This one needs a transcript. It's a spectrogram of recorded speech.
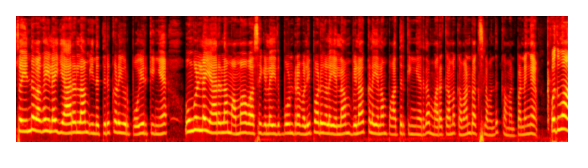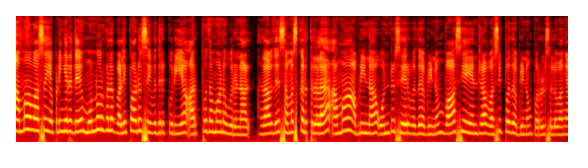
ஸோ இந்த வகையில் யாரெல்லாம் இந்த திருக்கடையூர் போயிருக்கீங்க உங்களில் யாரெல்லாம் அமாவாசைகளை இது போன்ற வழிபாடுகளை எல்லாம் விழாக்களை எல்லாம் பார்த்துருக்கீங்கிறத மறக்காமல் கமெண்ட் பாக்ஸில் வந்து கமெண்ட் பண்ணுங்கள் பொதுவாக அமாவாசை அப்படிங்கிறது முன்னோர்களை வழிபாடு செய்வதற்குரிய அற்புதமான ஒரு நாள். அதாவது சமஸ்கிருதத்தில் அம்மா அப்படின்னா ஒன்று சேர்வது அப்படின்னும் வாசிய என்றால் வசிப்பது அப்படின்னும் பொருள் சொல்லுவாங்க.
